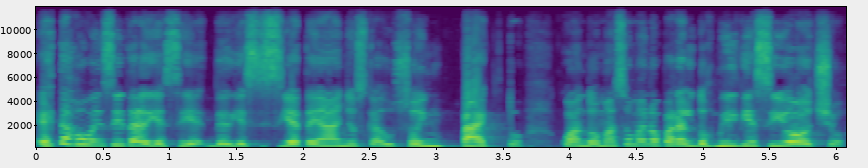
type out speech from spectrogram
Esta jovencita de, 17 años causó impacto cuando más o menos para el 2018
